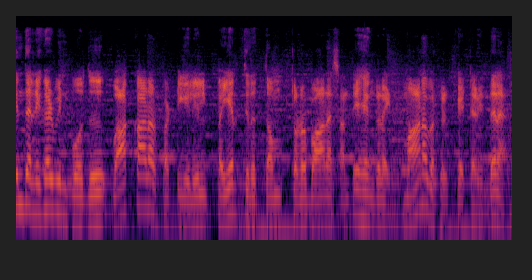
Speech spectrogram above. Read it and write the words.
இந்த நிகழ்வின் போது வாக்காளர் பட்டியலில் பெயர் திருத்தம் தொடர்பான சந்தேகங்களை மாணவர்கள் கேட்டறிந்தனர்.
